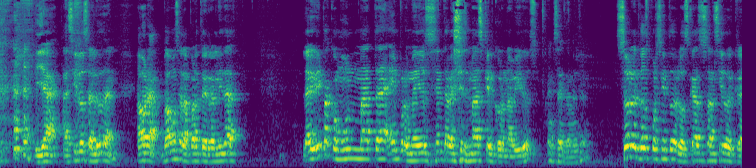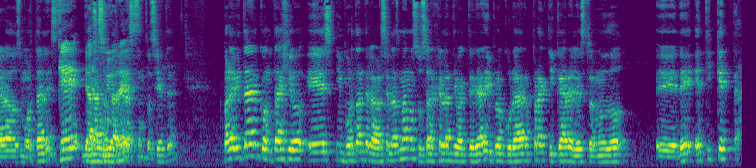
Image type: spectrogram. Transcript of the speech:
y ya, así lo saludan. Ahora, vamos a la parte de realidad. La gripa común mata en promedio 60 veces más que el coronavirus. Exactamente. Solo el 2% de los casos han sido declarados mortales. Que ya, subió a tres. 3.7. Para evitar el contagio es importante lavarse las manos, usar gel antibacterial y procurar practicar el estornudo eh, de etiqueta.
